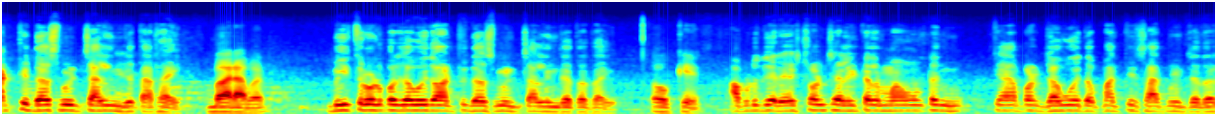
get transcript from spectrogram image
આઠથી દસ મિનિટ ચાલીને જતા થાય. બરાબર. બીચ રોડ પર જવું હોય તો આઠથી દસ મિનિટ ચાલીને જતા થાય. ઓકે. આપણું જે રેસ્ટોરન્ટ છે લિટલ માઉન્ટેન ત્યાં પણ જવું હોય તો પાંચથી સાત મિનિટ જતા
